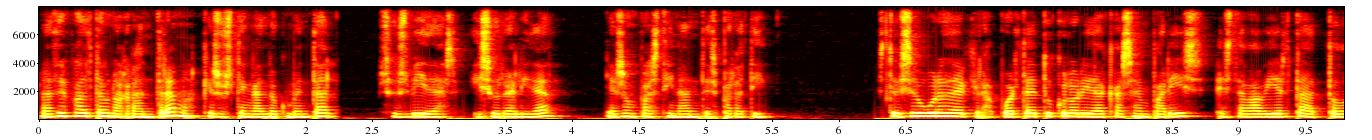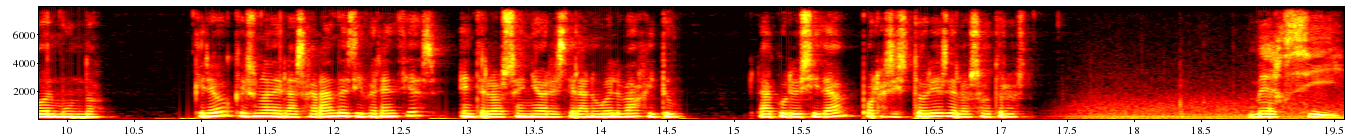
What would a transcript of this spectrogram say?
No hace falta una gran trama que sostenga el documental. Sus vidas y su realidad ya son fascinantes para ti. Estoy segura de que la puerta de tu colorida casa en París estaba abierta a todo el mundo. Creo que es una de las grandes diferencias entre los señores de la Nouvelle Vague y tú. la curiosidad por las historias de los otros. Merci,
